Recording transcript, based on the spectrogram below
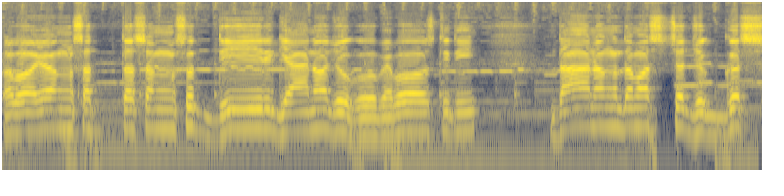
অভয়ং সত্য সংশুদ্ধির্জ্ঞান যোগ ব্যবস্থিতি দানং দমশ্চ যজ্ঞস্য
